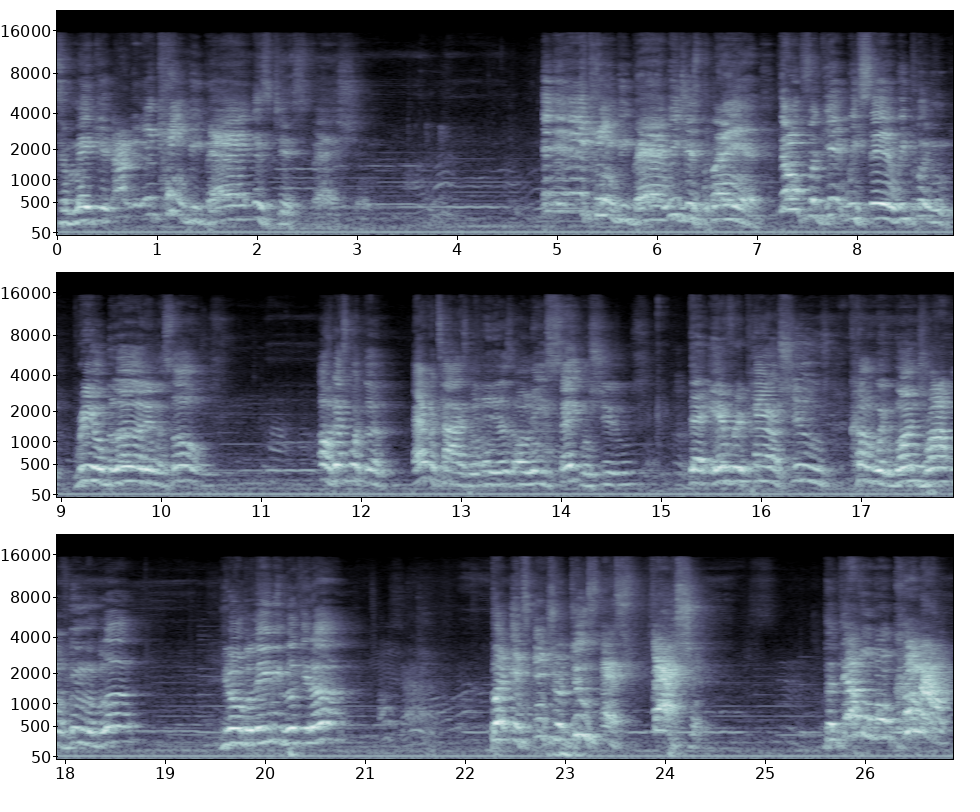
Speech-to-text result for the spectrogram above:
To make it, I- it can't be bad, it's just fashion. It, it- it can't be bad. We just playing. Don't forget we said we putting real blood in the souls. Oh, that's what the advertisement is on these Satan shoes. That every pair of shoes come with one drop of human blood. You don't believe me? Look it up. But it's introduced as fashion. The devil won't come out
